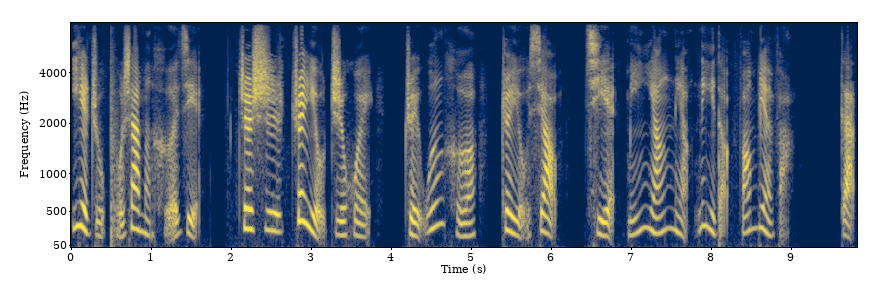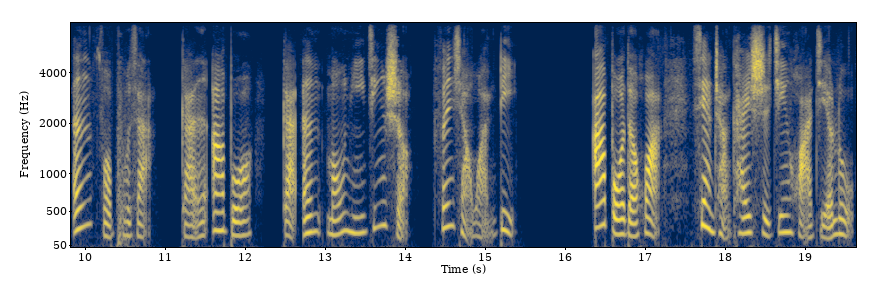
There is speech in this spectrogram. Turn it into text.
业主菩萨们和解，这是最有智慧、最温和、最有效且名扬两利的方便法。感恩佛菩萨，感恩阿伯，感恩牟尼金舍。分享完毕。阿伯的话，现场开示精华节录。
